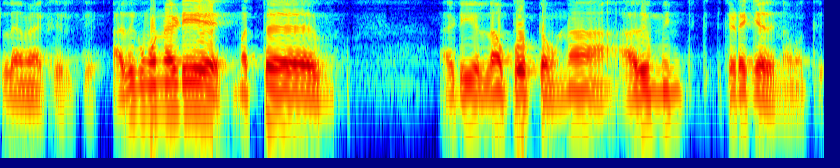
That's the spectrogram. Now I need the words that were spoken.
கிளைமேக்ஸ் இருக்குது அதுக்கு முன்னாடியே மற்ற அடியெல்லாம் போட்டோம்னா அது மின் கிடைக்காது நமக்கு.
